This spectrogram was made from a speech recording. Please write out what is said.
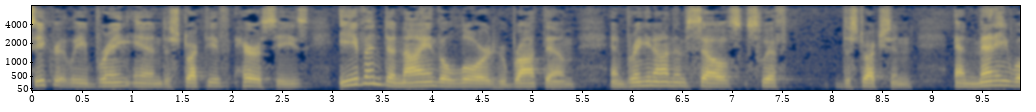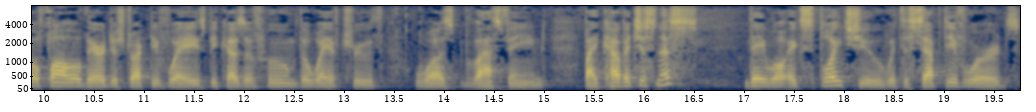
secretly bring in destructive heresies, even denying the Lord who brought them, and bringing on themselves swift destruction. And many will follow their destructive ways, because of whom the way of truth was blasphemed. By covetousness, they will exploit you with deceptive words.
